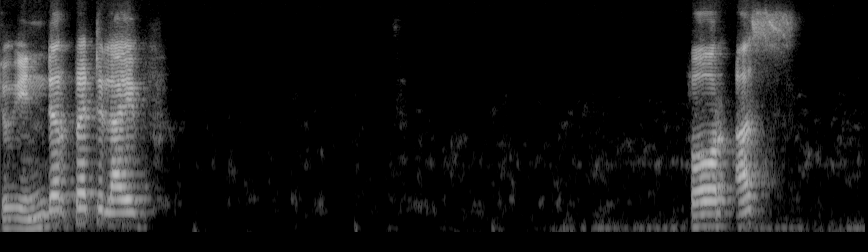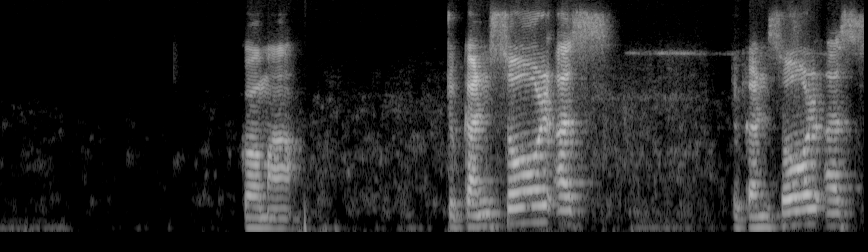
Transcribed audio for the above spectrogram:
To interpret life. For us, comma, to console us, to console us,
